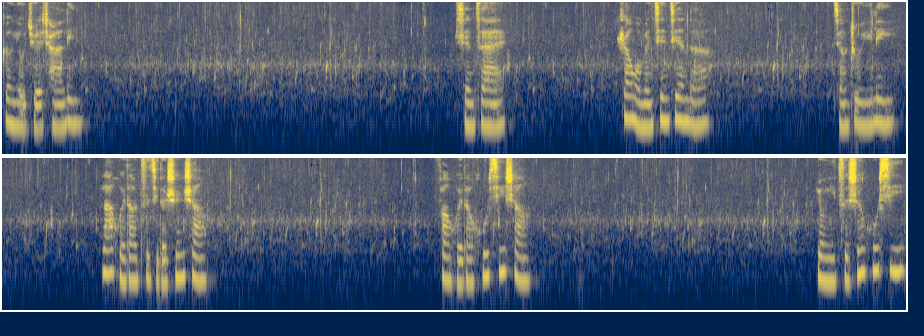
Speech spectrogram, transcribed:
更有觉察力。现在，让我们渐渐的将注意力拉回到自己的身上。放回到呼吸上，用一次深呼吸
